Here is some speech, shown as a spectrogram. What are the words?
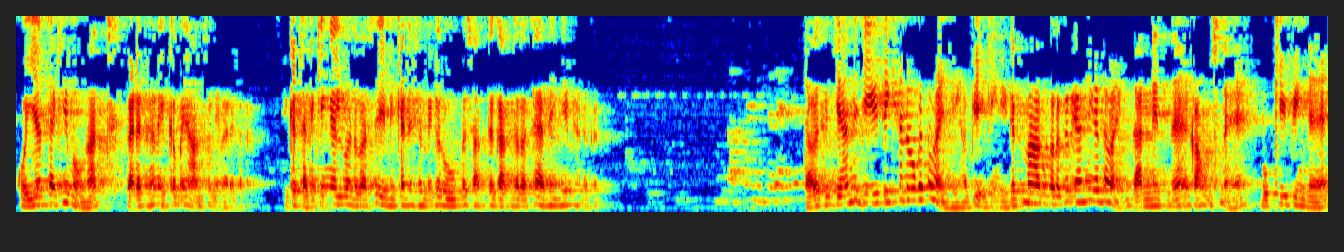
කොයි අත්දැකීම වුණත් වැඩ කරන එකම යාන්ත්‍රණය වැඩ කරන්නේ. එක තැනකින් ඇල්ලුවාට පස්සේ මේ මෙකැනිසම් එක රූප, ශබ්ද, ගන්ධ, රස හැම එකෙම වැඩ කරනවා. දවස කියන්නේ ජීවිතය කියන්නේ ඕක තමයි. ඉතින් අපි එකින් එකට මාරු කර කර යන්නේ ඒක තමයි. දන්නේත් නැහැ, කවුන්ට්ස් නැහැ, බුක් කීපින් නැහැ.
